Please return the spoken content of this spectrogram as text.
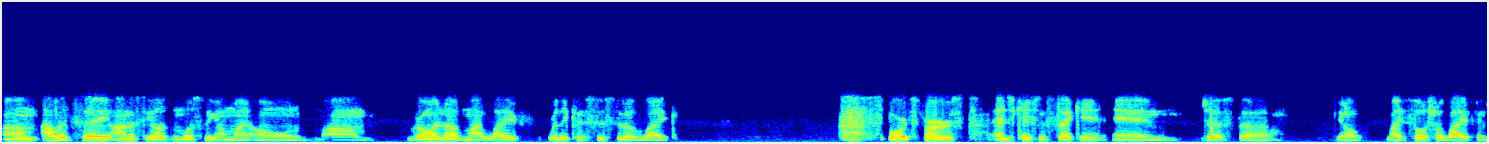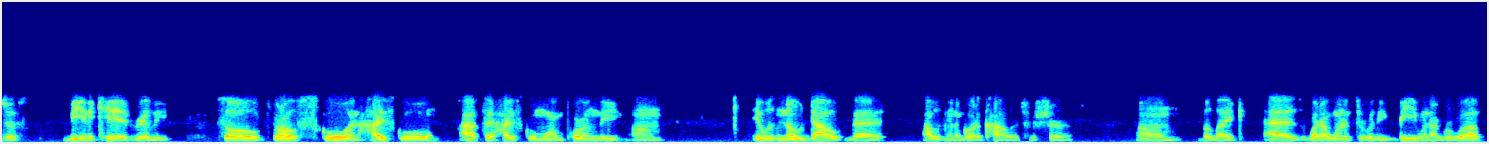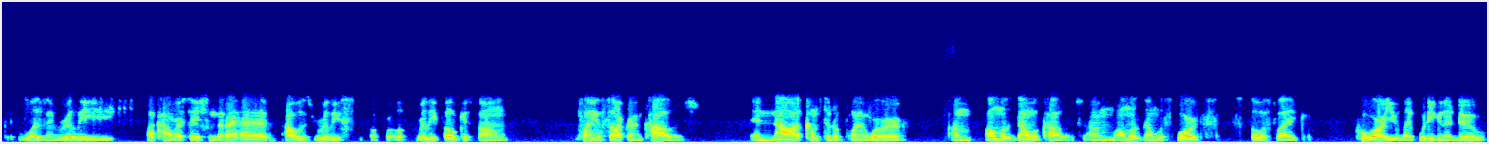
Um, I would say honestly, I was mostly on my own. Um, growing up, my life really consisted of like sports first, education second, and just uh, you know my social life and just being a kid really. So throughout school and high school, I would say high school more importantly, um, it was no doubt that I was gonna go to college for sure. Um, but like as what I wanted to really be when I grew up, it wasn't really a conversation that I had. I was really really focused on playing soccer in college. And now I come to the point where I'm almost done with college. I'm almost done with sports. So it's like, who are you? Like, what are you gonna do?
